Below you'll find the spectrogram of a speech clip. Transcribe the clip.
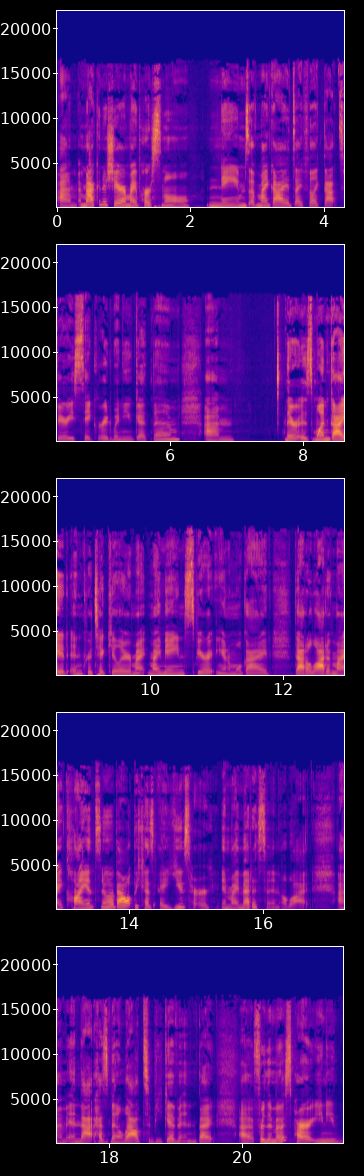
Um, I'm not going to share my personal names of my guides. I feel like that's very sacred when you get them. Um, there is one guide in particular, my, my main spirit animal guide, that a lot of my clients know about because I use her in my medicine a lot. Um, and that has been allowed to be given. But uh, for the most part, you need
